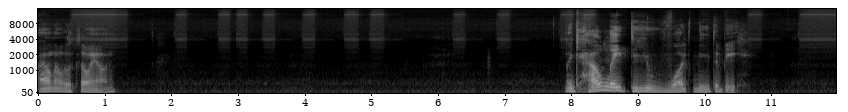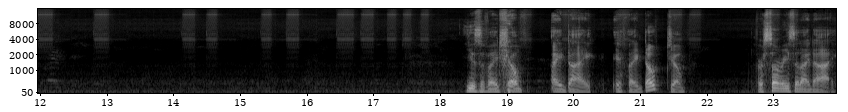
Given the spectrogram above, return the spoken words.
I don't know what's going on. Like, how late do you want me to be? Because if I jump, I die. If I don't jump, for some reason I die.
